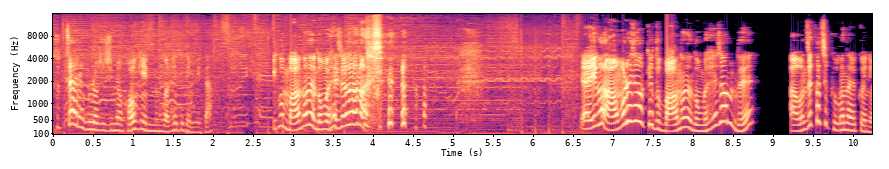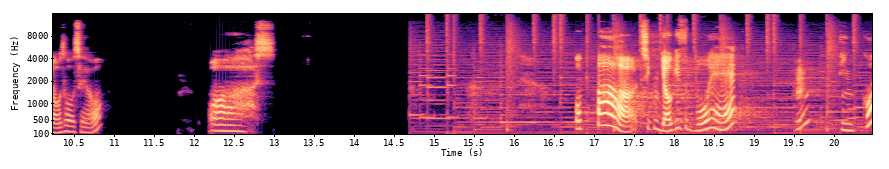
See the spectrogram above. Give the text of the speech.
숫자를 불러주시면 거기 있는 걸 해드립니다. 이건 만 원에 너무 해자잖아. 야, 이건 아무리 생각해도 만 원에 너무 해잔데? 아, 언제까지 그건 할 거니? 어서 오세요. 와, 씨. 오빠, 지금 여기서 뭐해? 응? 딩코?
